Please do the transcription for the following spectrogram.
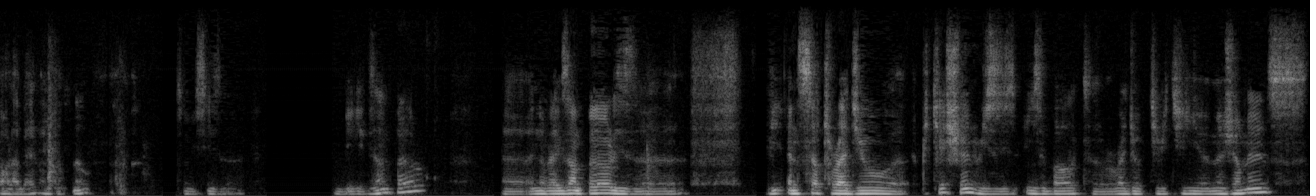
or label, I don't know. So this is a big example. Uh, another example is uh, the Insert Radio application, which is, is about radioactivity measurements.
